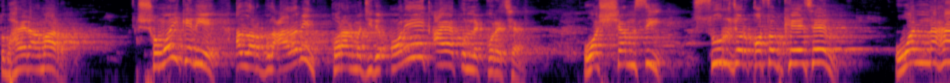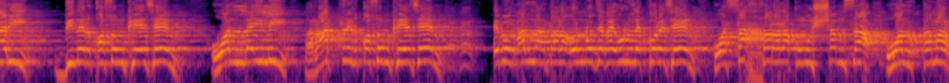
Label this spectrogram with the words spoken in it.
তো ভাইরা আমার সময়কে নিয়ে আল্লাহ রবুল আলমিন কোরআন মজিদে অনেক আয়াত উল্লেখ করেছেন। ওয়াশামসি সূর্যর কসম খেয়েছেন, ওয়ান্নাহারি দিনের কসম খেয়েছেন, ওয়াল্লাইলি রাত্রির কসম খেয়েছেন এবং আল্লাহ তাআলা অন্য জায়গায় উল্লেখ করেছেন ওয়াল কামার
